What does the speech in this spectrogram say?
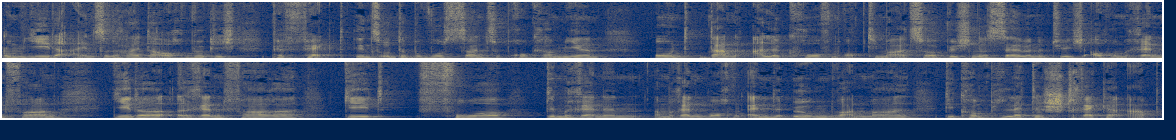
um jede Einzelheit da auch wirklich perfekt ins Unterbewusstsein zu programmieren und dann alle Kurven optimal zu erwischen. Dasselbe natürlich auch im Rennfahren. Jeder Rennfahrer geht vor dem Rennen am Rennwochenende irgendwann mal die komplette Strecke ab,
